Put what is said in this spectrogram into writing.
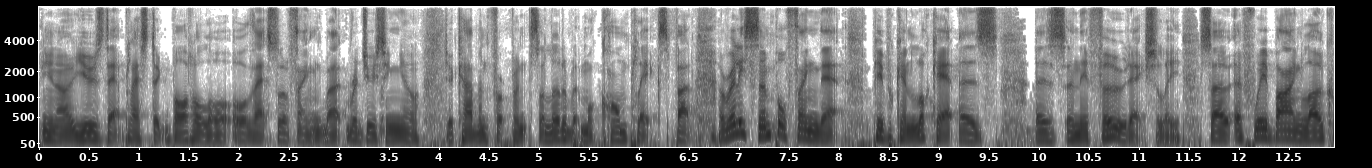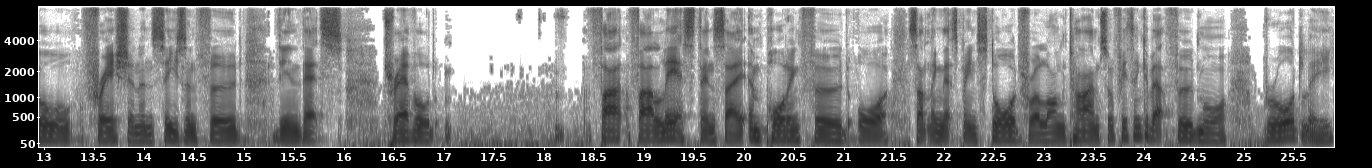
you know, use that plastic bottle or, or that sort of thing. But reducing your, your carbon footprint's a little bit more complex. But a really simple thing that people can look at is is in their food actually. So if we're buying local, fresh, and in season food, then that's travelled far far less than say importing food or something that's been stored for a long time. So if we think about food more broadly,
